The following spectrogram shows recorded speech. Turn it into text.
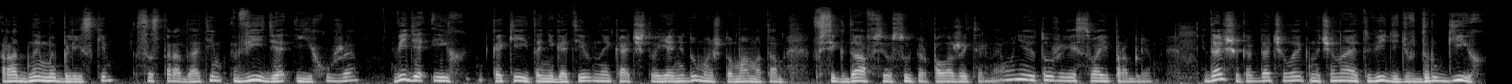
родным и близким, сострадать им, видя их уже, видя их какие-то негативные качества. Я не думаю, что мама там всегда все супер положительное. У нее тоже есть свои проблемы. И дальше, когда человек начинает видеть в других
